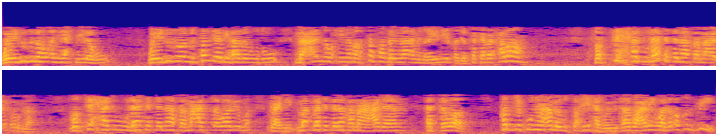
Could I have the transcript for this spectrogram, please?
ويجوز له أن يحمله. ويجوز أن يصلي بهذا الوضوء مع أنه حينما اغتصب الماء من غيره قد ارتكب الحرام. فالصحة لا تتنافى مع الحرمة والصحة لا تتنافى مع الثواب يعني ما تتنافى مع عدم الثواب. قد يكون العمل صحيحا ويثاب عليه وهذا الأصل فيه.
